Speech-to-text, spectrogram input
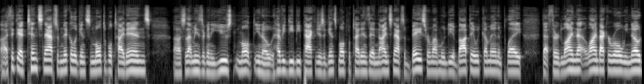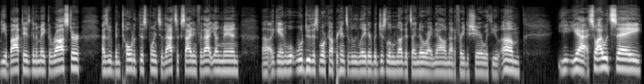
Uh, I think they had 10 snaps of nickel against multiple tight ends. Uh, so that means they're going to use multi, you know heavy DB packages against multiple tight ends. They had nine snaps of base where Mohamoud Diabate would come in and play that third line that linebacker role. We know Diabate is going to make the roster, as we've been told at this point. So that's exciting for that young man. Uh, again, we'll we'll do this more comprehensively later, but just little nuggets I know right now. I'm not afraid to share with you. Um, yeah. So I would say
